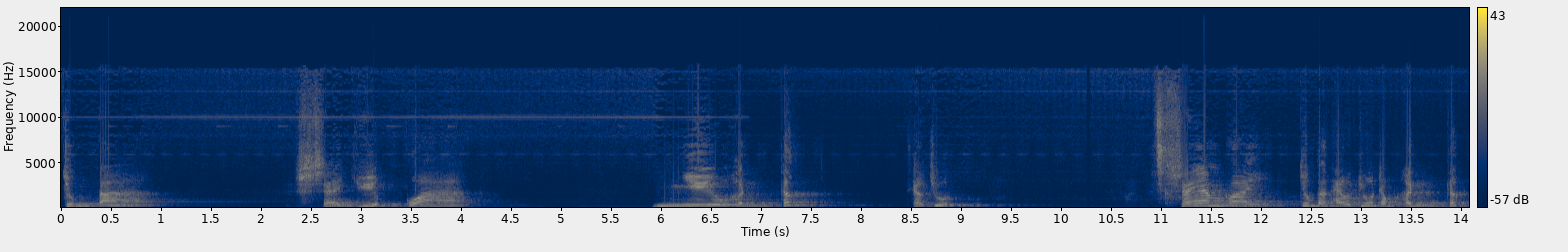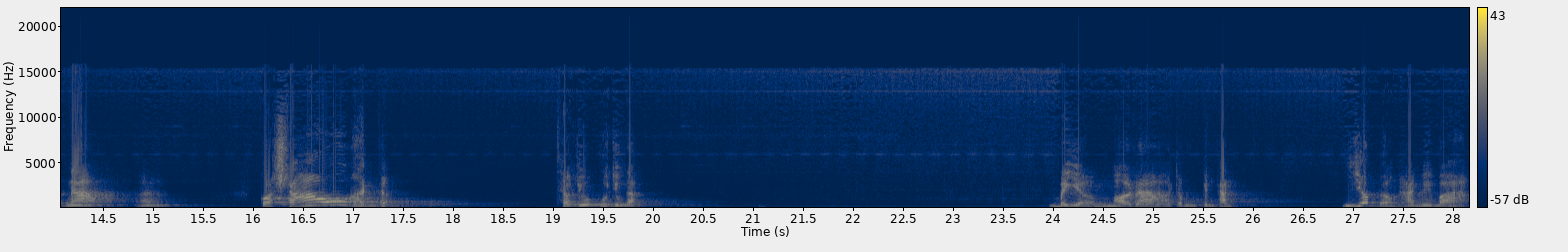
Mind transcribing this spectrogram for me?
chúng ta sẽ duyệt qua nhiều hình thức theo Chúa. Xem coi chúng ta theo Chúa trong hình thức nào. À, có sáu hình thức theo Chúa của chúng ta. Bây giờ mở ra ở trong kinh thánh Gióp đoạn 23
